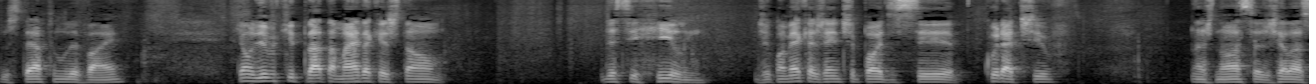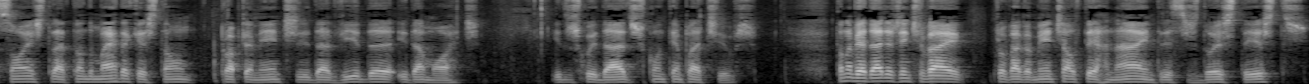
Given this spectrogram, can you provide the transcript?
do Stephen Levine, que é um livro que trata mais da questão desse healing, de como é que a gente pode ser curativo nas nossas relações, tratando mais da questão propriamente da vida e da morte e dos cuidados contemplativos. Então, na verdade, a gente vai provavelmente alternar entre esses dois textos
